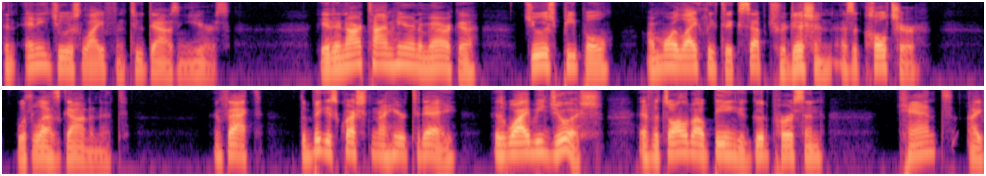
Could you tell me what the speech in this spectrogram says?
than any Jewish life in 2000 years. Yet in our time here in America, Jewish people are more likely to accept tradition as a culture with less God in it. In fact, the biggest question I hear today is why be Jewish? If it's all about being a good person, can't I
